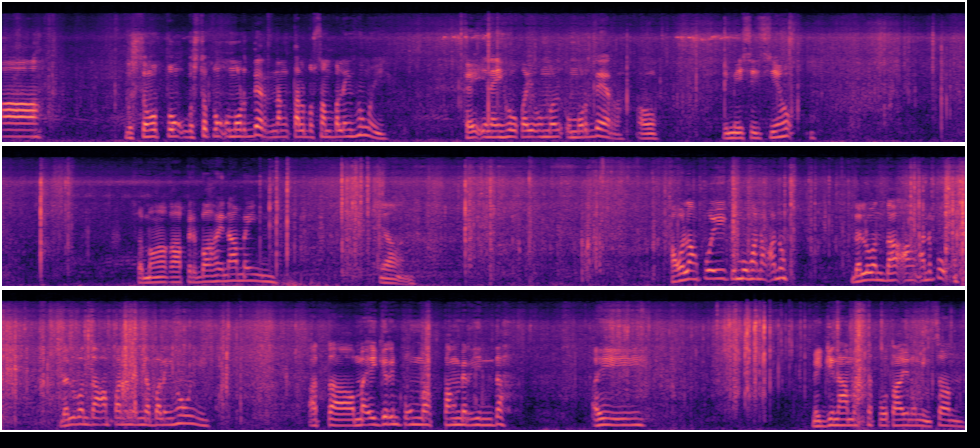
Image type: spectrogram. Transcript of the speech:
Ah, gusto mo pong gusto pong umorder ng talbos ng balinghoy. Kay inay ho kayo umor- umorder. Oh, i-message niyo. Sa mga kapirbahay namin. Yan. Ako lang po ay kumuha ng ano, dalawang daang ano po, dalawang daang pananim na balinghoy. At ah, maigi rin pong pang merienda. Ay may ginamas na po tayo nung minsan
